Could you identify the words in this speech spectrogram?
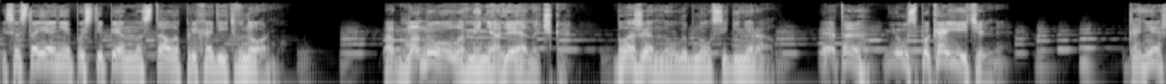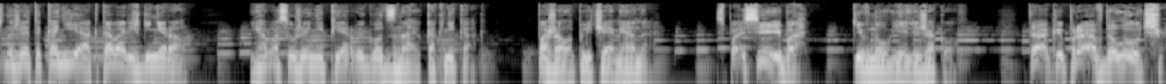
и состояние постепенно стало приходить в норму. «Обманула меня Леночка!» — блаженно улыбнулся генерал. «Это не успокоительное». «Конечно же, это коньяк, товарищ генерал. Я вас уже не первый год знаю, как-никак», — пожала плечами она. «Спасибо», — кивнул ей Лежаков. «Так и правда лучше».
